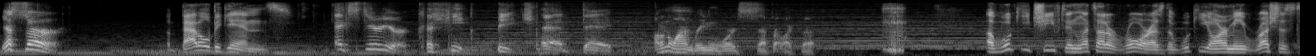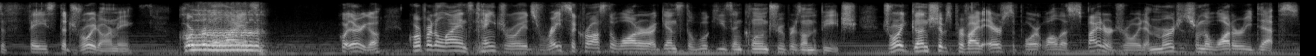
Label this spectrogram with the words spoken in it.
Yes, sir. The battle begins. Exterior, Kashyyyk, beachhead day. I don't know why I'm reading words separate like that. A Wookiee chieftain lets out a roar as the Wookiee army rushes to face the droid army. Corporate Alliance. Cor- there you go. Corporate Alliance tank droids race across the water against the Wookiees and clone troopers on the beach. Droid gunships provide air support while the spider droid emerges from the watery depths.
